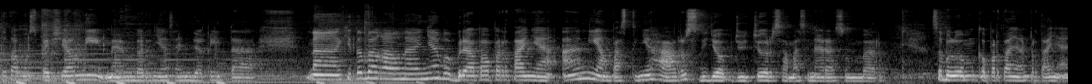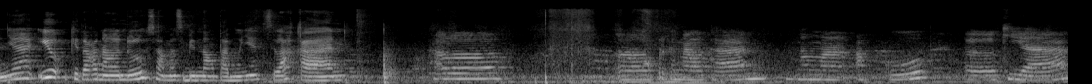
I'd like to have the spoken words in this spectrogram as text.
satu tamu spesial nih, membernya Senja kita. Nah, kita bakal nanya beberapa pertanyaan yang pastinya harus dijawab jujur sama si narasumber. Sebelum ke pertanyaan-pertanyaannya, yuk kita kenalan dulu sama si bintang tamunya. Silahkan. Halo, Eh, perkenalkan nama aku eh, Kia,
